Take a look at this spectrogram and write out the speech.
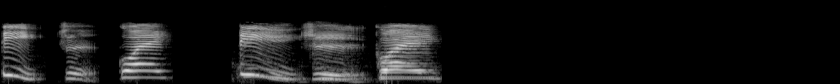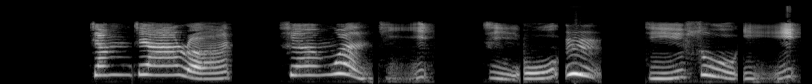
弟子规》，《弟子规》。将家人先问己，己不欲，即速已。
